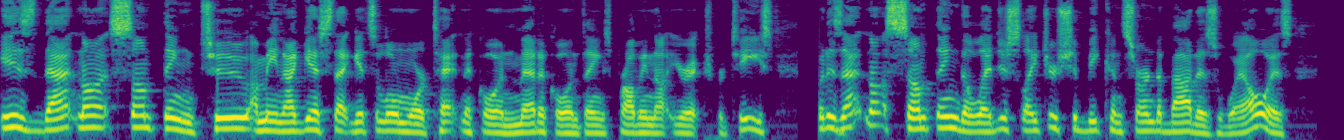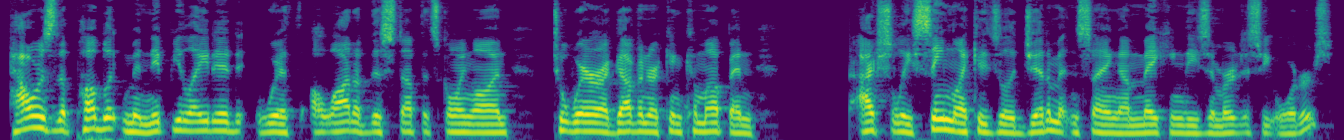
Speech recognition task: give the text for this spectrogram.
Is that not something too? I mean, I guess that gets a little more technical and medical and things, probably not your expertise, but is that not something the legislature should be concerned about as well as how is the public manipulated with a lot of this stuff that's going on to where a governor can come up and actually seem like he's legitimate in saying, I'm making these emergency orders?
